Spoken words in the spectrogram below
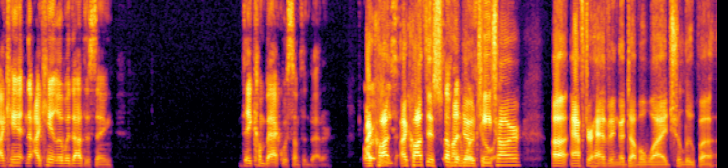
I can't, I can't live without this thing. They come back with something better. Or I caught I caught this Hundo. T-Tar uh, after having a double wide chalupa.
